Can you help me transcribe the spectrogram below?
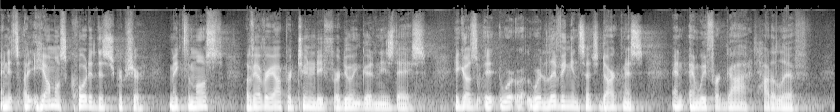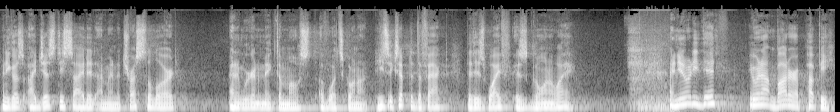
and it's, uh, he almost quoted this scripture make the most of every opportunity for doing good in these days. He goes, we're, we're living in such darkness, and, and we forgot how to live. And he goes, I just decided I'm going to trust the Lord and we're going to make the most of what's going on. He's accepted the fact that his wife is going away. And you know what he did? He went out and bought her a puppy.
